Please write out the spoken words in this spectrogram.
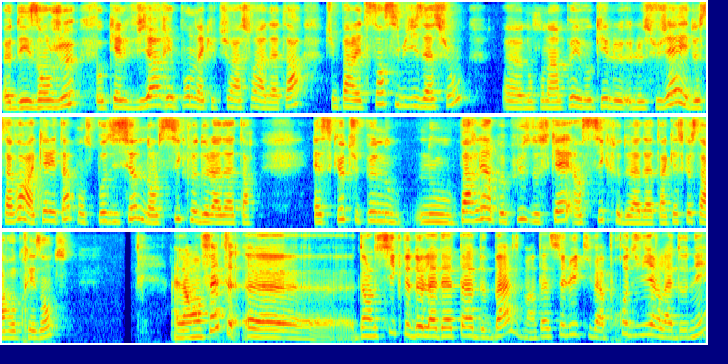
des enjeux auxquels vient répondre la culturation à la data, tu me parlais de sensibilisation. donc on a un peu évoqué le, sujet et de savoir à quelle étape on se positionne dans le cycle de la data. Est-ce que tu peux nous parler un peu plus de ce qu'est un cycle de la data? Qu'est-ce que ça représente? Alors en fait, euh, dans le cycle de la data de base, ben, tu as celui qui va produire la donnée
